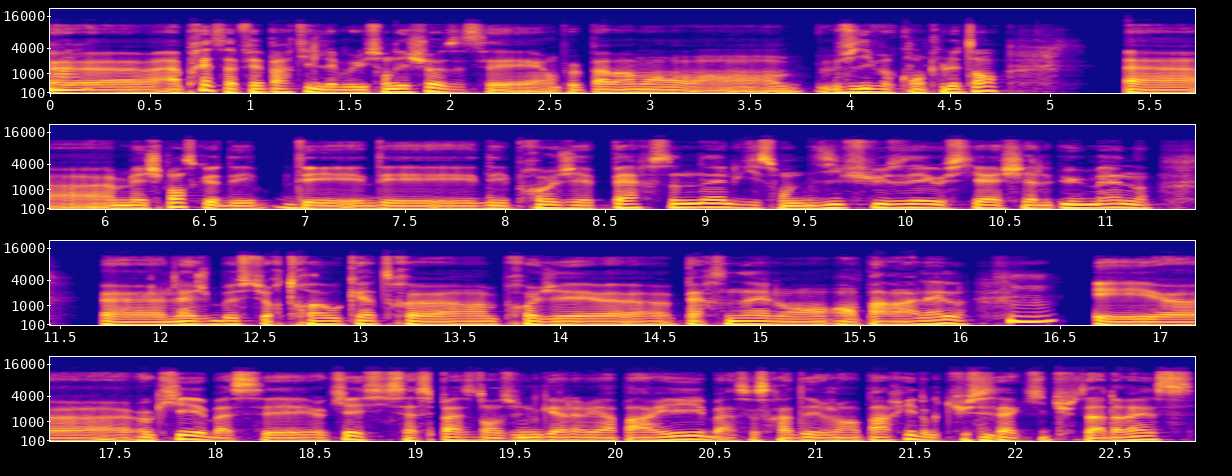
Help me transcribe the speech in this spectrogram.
Ouais. Euh, après ça fait partie de l'évolution des choses, c'est on peut pas vraiment en vivre contre le temps. Euh, mais je pense que des, des, des, des projets personnels qui sont diffusés aussi à échelle humaine, euh, là je bosse sur trois ou quatre euh, projets euh, personnels en, en parallèle. Mhm. Et ok, bah c'est ok si ça se passe dans une galerie à Paris, bah ce sera des gens à Paris, donc tu sais à qui tu t'adresses.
